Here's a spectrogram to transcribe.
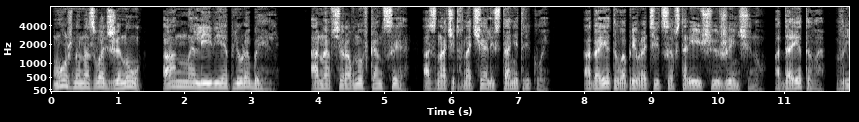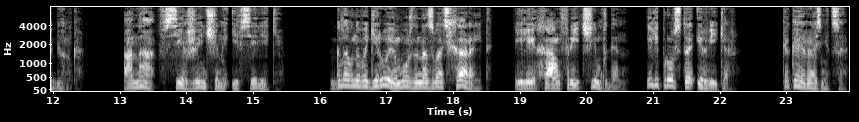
Можно назвать жену Анна Ливия Плюрабель. Она все равно в конце, а значит, в начале станет рекой. А до этого превратится в стареющую женщину, а до этого — в ребенка. Она — все женщины и все реки. Главного героя можно назвать Харальд, или Хамфри Чимпден, или просто Ирвикер. Какая разница,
